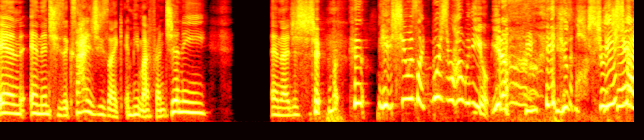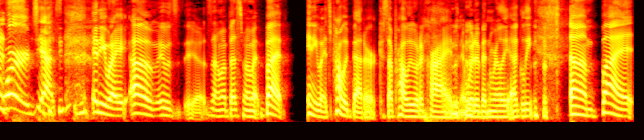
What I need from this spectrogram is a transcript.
and and then she's excited. She's like and meet my friend jennie. And i just she was like what's wrong with you? You know? You lost your use your words yes. Anyway um it was yeah, it's not my best moment. But anyway it's probably better because i probably would have cried and it would have been really ugly. Um but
